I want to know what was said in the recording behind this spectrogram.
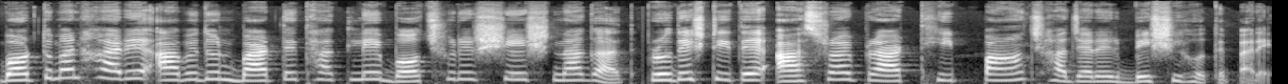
বর্তমান হারে আবেদন বাড়তে থাকলে বছরের শেষ নাগাদ প্রদেশটিতে আশ্রয় প্রার্থী পাঁচ হাজারের বেশি হতে পারে।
